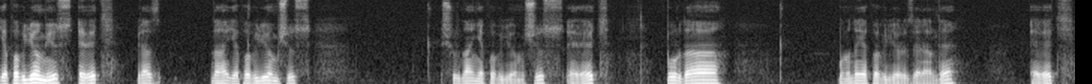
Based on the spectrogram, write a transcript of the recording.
yapabiliyor muyuz? Evet biraz daha yapabiliyormuşuz. Şuradan yapabiliyormuşuz. Evet. Burada bunu da yapabiliyoruz herhalde. Evet.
